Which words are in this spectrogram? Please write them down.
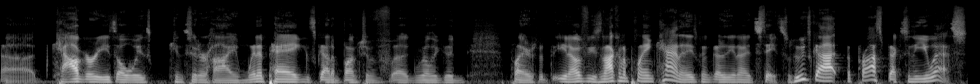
uh, Calgary is always considered high, and Winnipeg's got a bunch of uh, really good players. But you know, if he's not going to play in Canada, he's going to go to the United States. So who's got the prospects in the U.S.?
